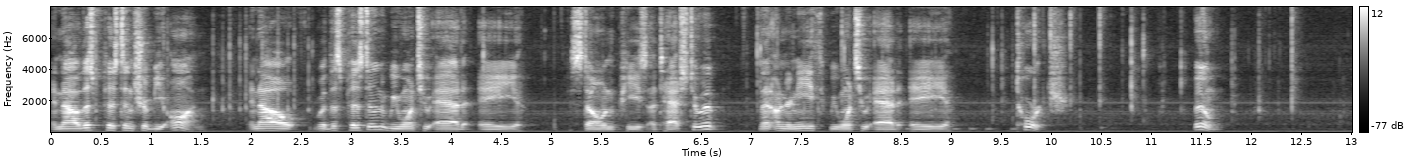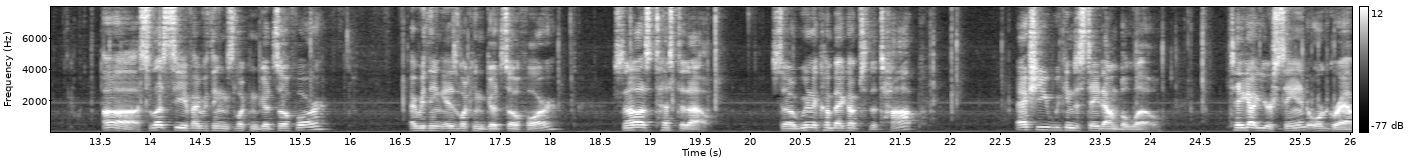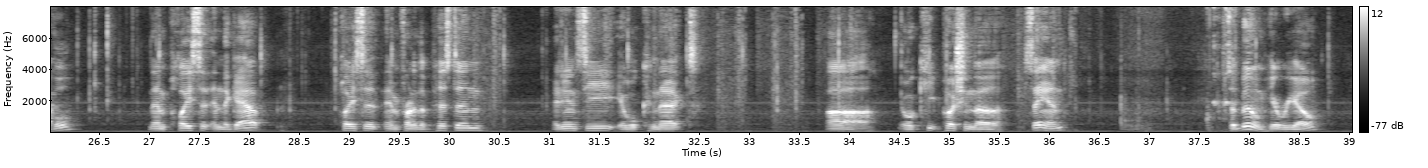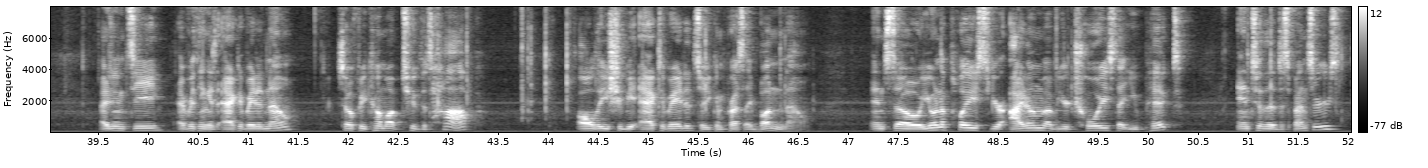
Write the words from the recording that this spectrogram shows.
And now this piston should be on. And now with this piston, we want to add a stone piece attached to it. Then underneath, we want to add a torch. Boom. Uh, so let's see if everything's looking good so far. Everything is looking good so far. So now let's test it out. So we're going to come back up to the top. Actually, we can just stay down below. Take out your sand or gravel, then place it in the gap, place it in front of the piston. As you can see, it will connect, uh, it will keep pushing the sand. So boom, here we go. As you can see, everything is activated now. So if we come up to the top, all these should be activated so you can press a button now. And so you want to place your item of your choice that you picked into the dispensers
